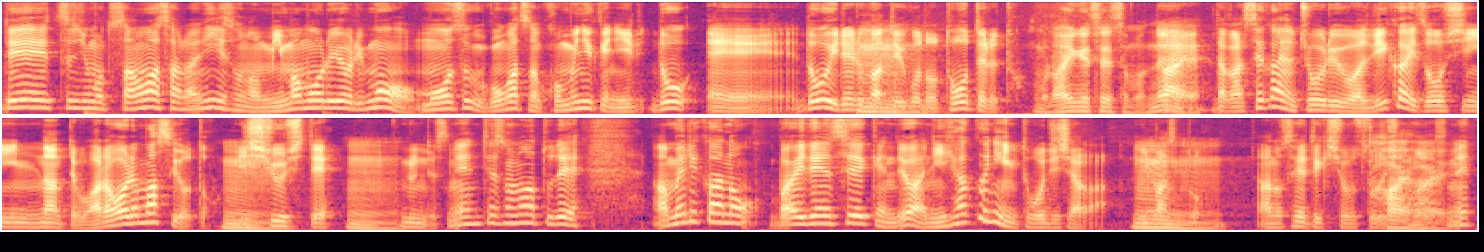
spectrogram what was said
で辻元さんはさらにその見守るよりももうすぐ5月のコミュニケにどう,、えーどう入れるかということを問うてると、もう来月ですもんね。はい、だから世界の潮流は理解増進なんて笑われますよと、うん。一周してうんるんですね。でその後でアメリカのバイデン政権では200人当事者がいますと、うん。あの性的少数者がですね、はい。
